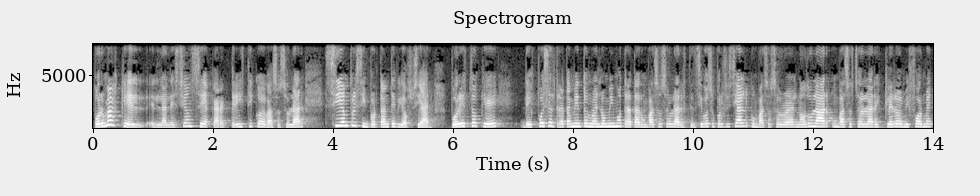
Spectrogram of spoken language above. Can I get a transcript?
Por más que la lesión sea característico de vaso solar, siempre es importante biopsiar. Por esto que Después el tratamiento no es lo mismo tratar un vaso celular extensivo superficial que un vaso celular nodular, un vaso celular esclerodermiforme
